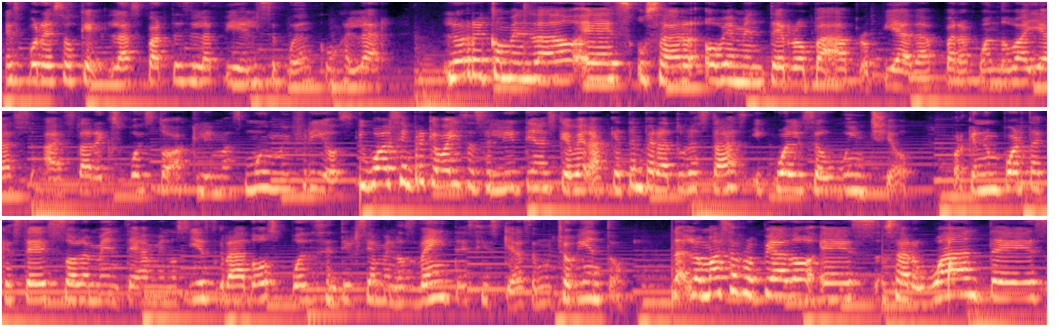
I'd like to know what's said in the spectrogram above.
Es por eso que las partes de la piel se pueden congelar. Lo recomendado es usar obviamente ropa apropiada para cuando vayas a estar expuesto a climas muy muy fríos. Igual siempre que vayas a salir tienes que ver a qué temperatura estás y cuál es el wind chill, porque no importa que estés solamente a menos 10 grados, puedes sentirse a menos 20 si es que hace mucho viento. Lo más apropiado es usar guantes,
